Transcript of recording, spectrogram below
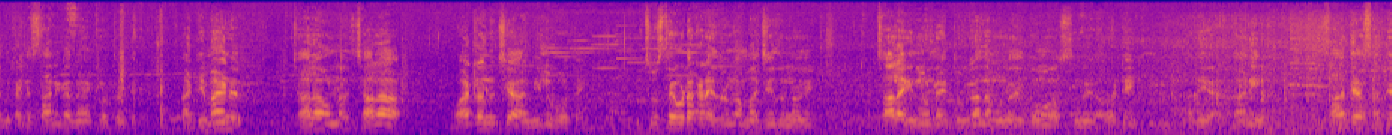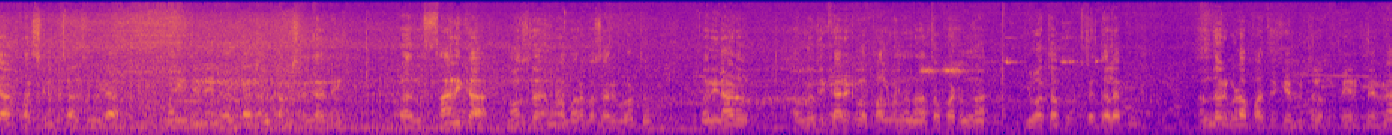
ఎందుకంటే స్థానిక నాయకులతో ఆ డిమాండ్ చాలా ఉన్నది. చాలా వాటిల నుంచి ఆ నీళ్ళు పోతాయి. చూస్తే కూడా అక్కడ ఎదురుగా మస్జిద్ ఉన్నది. చాలా ఇల్లు ఉన్నాయి. దుర్గంధం ఉన్నది. దోమలు వస్తున్నాయి కాబట్టి అది దాని సాధ్యాసాధ్యాలు పరిశీలించాల్సిందిగా మా ఇంజనీరింగ్ అధికారులను కమిషనర్ గారిని స్థానిక కౌన్సిలర్ని కూడా మరొకసారి కోరుతూ మరి ఈనాడు అభివృద్ధి కార్యక్రమంలో పాల్గొన్న నాతో పాటు ఉన్న యువతకు పెద్దలకు అందరూ కూడా పాత్రికేయ మిత్రులకు పేరు పేరున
